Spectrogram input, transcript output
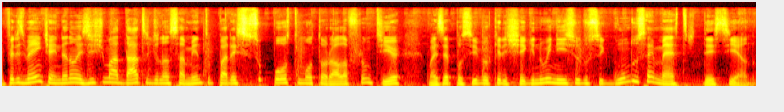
Infelizmente, ainda não existe uma data de lançamento para esse suposto Motorola Frontier, mas é possível que ele chegue no início do segundo semestre desse ano.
